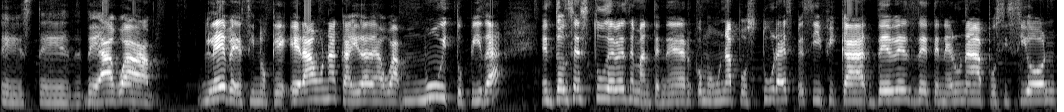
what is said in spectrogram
este, de agua leve, sino que era una caída de agua muy tupida. Entonces tú debes de mantener como una postura específica, debes de tener una posición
